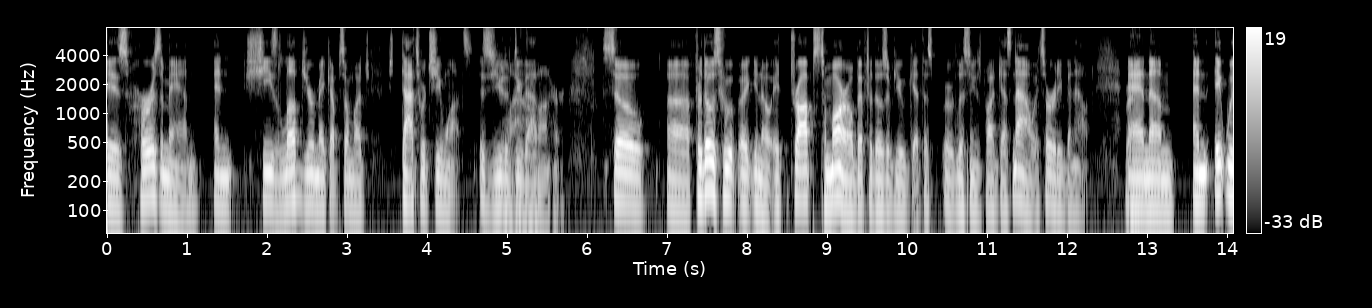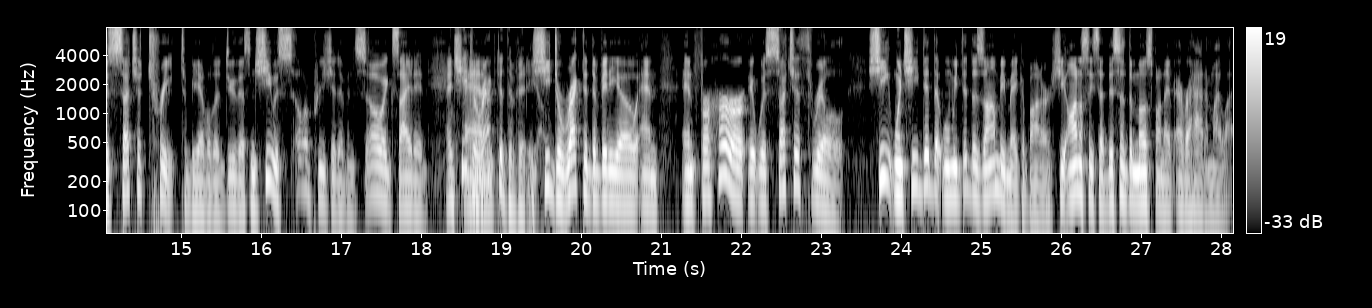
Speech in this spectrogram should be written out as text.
is her as a man, and she's loved your makeup so much. That's what she wants is you to do that on her. So uh, for those who uh, you know, it drops tomorrow, but for those of you who get this or listening to this podcast now, it's already been out, and um, and it was such a treat to be able to do this. And she was so appreciative and so excited. And she directed the video. She directed the video, and and for her, it was such a thrill. She when she did that when we did the zombie makeup on her, she honestly said, "This is the most fun I've ever had in my life."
